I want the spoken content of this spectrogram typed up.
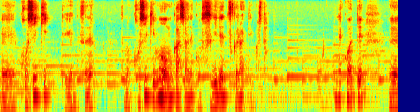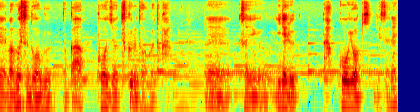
えー、古式っていうんですね。その古式も昔はねこう杉で作られていました。でこうやってえー、まあ、蒸す道具とか麹を作る道具とか、えー、そういう入れる発酵容器ですよね、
